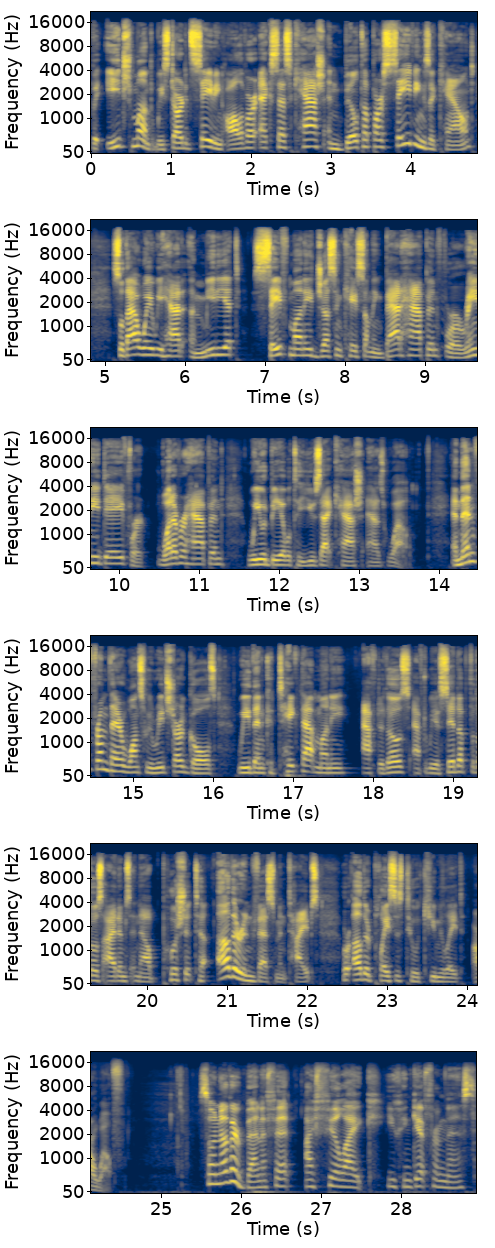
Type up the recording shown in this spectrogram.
but each month we started saving all of our excess cash and built up our savings account. So that way we had immediate, safe money just in case something bad happened for a rainy day, for whatever happened, we would be able to use that cash as well. And then from there, once we reached our goals, we then could take that money after those, after we have saved up for those items, and now push it to other investment types or other places to accumulate our wealth. So, another benefit I feel like you can get from this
